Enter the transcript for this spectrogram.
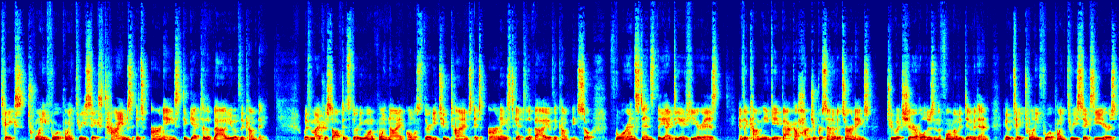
takes 24.36 times its earnings to get to the value of the company. With Microsoft, it's 31.9, almost 32 times its earnings to get to the value of the company. So, for instance, the idea here is if the company gave back 100% of its earnings to its shareholders in the form of a dividend, it would take 24.36 years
